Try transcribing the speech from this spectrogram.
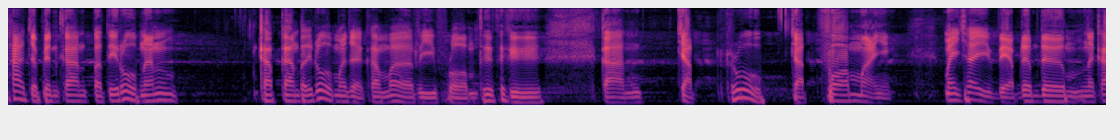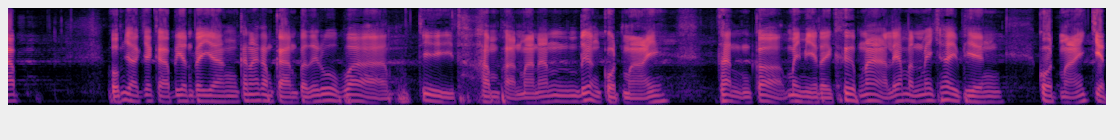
ถ้าจะเป็นการปฏิรูปนั้นครับการปฏิรูปมาจากคำว่า reform ที่ก็คือการจัดรูปจัดฟอร์มใหม่ ไม่ใช่แบบเดิมๆนะครับ ผมอยากจะกราบเรียนไปยังคณะกรรมการปฏิรูปว่าที่ทำผ่านมานั้นเรื่องกฎหมาย ท่านก็ไม่มีอะไรคืบหน้า และมันไม่ใช่เพียง กฎหมายเจ็ด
